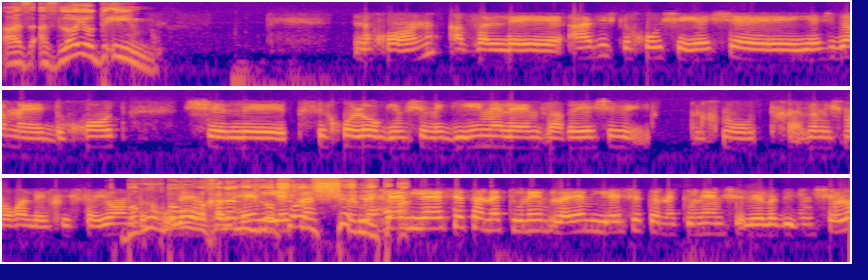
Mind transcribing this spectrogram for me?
אז, אז לא יודעים. נכון, אבל uh, אז ישכחו שיש uh, גם uh, דוחות של פסיכולוגים שמגיעים אליהם, והרי יש אנחנו חייבים לשמור על חיסיון ברור, וכולי. ברור, ברור, לכן אני לא שואל שמית. להם יש את הנתונים, להם יש את הנתונים של ילדים שלא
